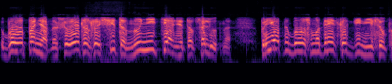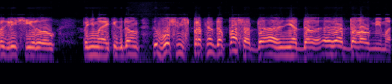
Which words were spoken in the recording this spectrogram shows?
было понятно, что эта защита, ну, не тянет абсолютно. Приятно было смотреть, как Денисов прогрессировал. Понимаете, когда он 80% паса отда- не отда- отдавал мимо.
